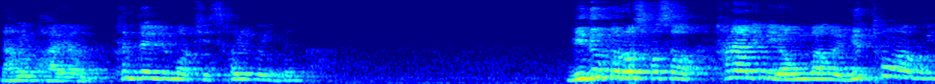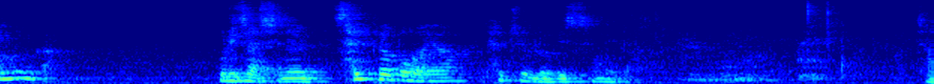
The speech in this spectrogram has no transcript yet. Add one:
나는 과연 흔들림 없이 설고 있는가? 믿음으로 서서 하나님의 영광을 유통하고 있는가? 우리 자신을 살펴보아야 할 줄로 믿습니다. 자,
